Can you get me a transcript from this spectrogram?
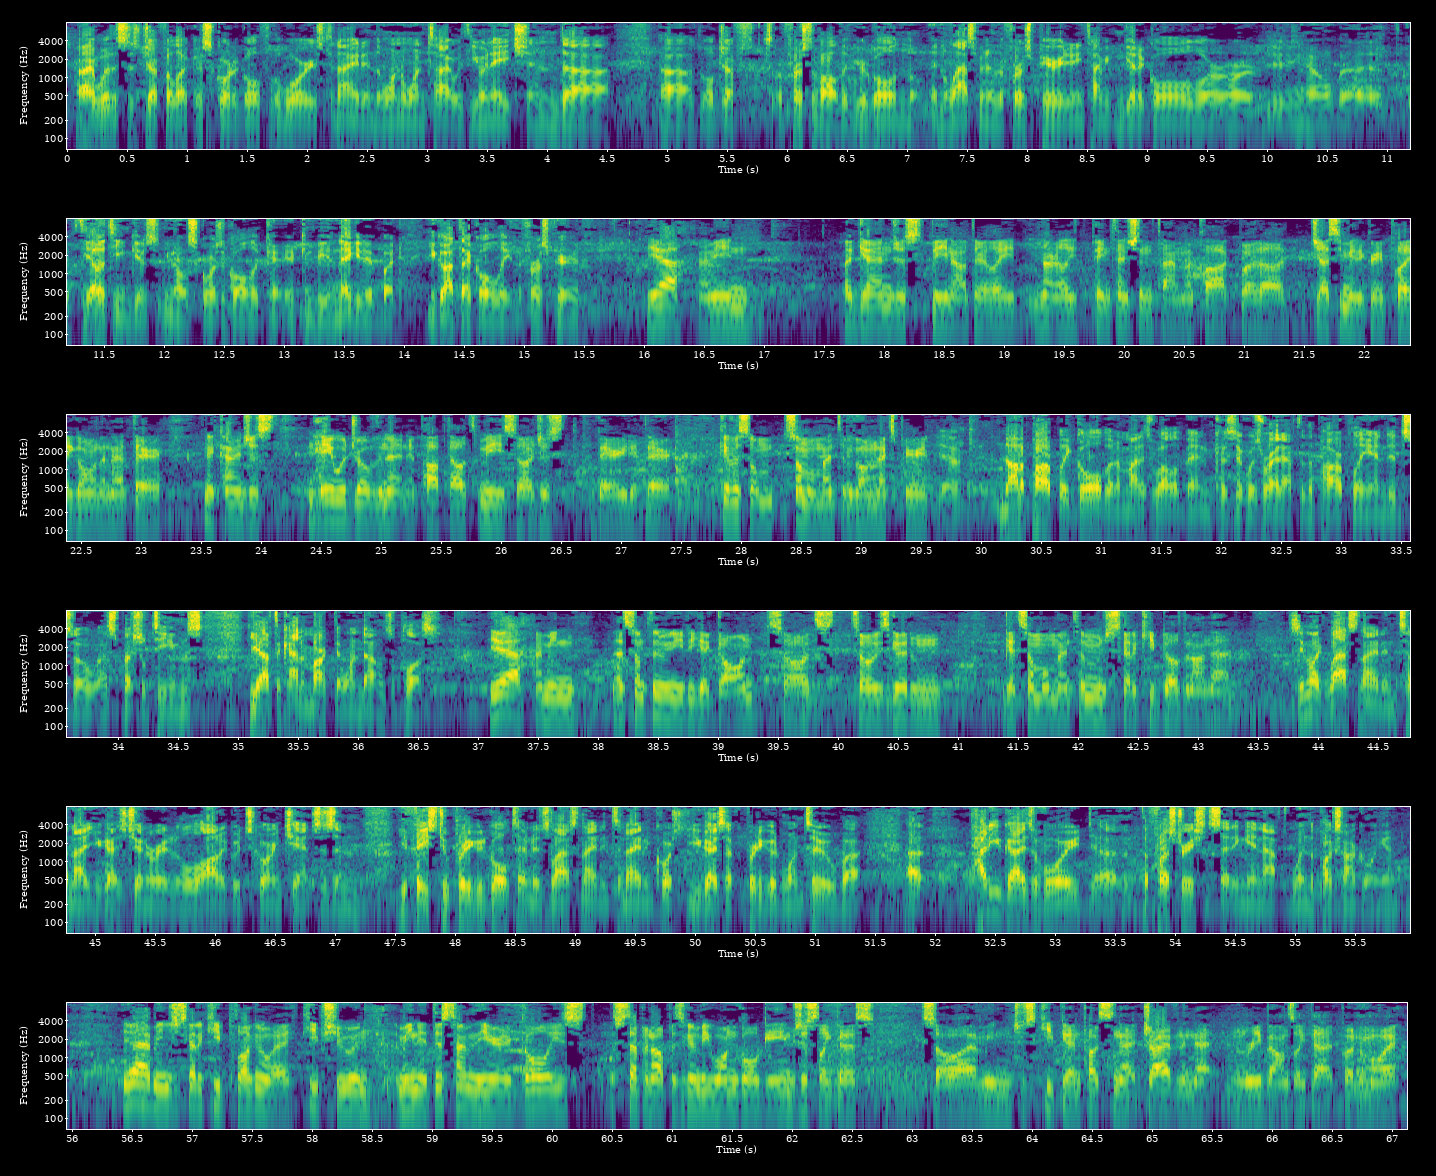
All right, with us is Jeff Aleka, scored a goal for the Warriors tonight in the one-to-one tie with UNH. And uh, uh, well, Jeff, first of all, your goal in the, in the, last minute of the first period. Anytime you can get a goal, or, or you know, uh, if the other team gives you know scores a goal, it can, it can be a negative. But you got that goal late in the first period. Yeah, I mean, again, just being out there late, not really paying attention to the time on the clock. But uh, Jesse made a great play going to the net there. And it kind of just, and Haywood drove the net and it popped out to me, so I just buried it there. Give us some, some momentum to go the next period. Yeah. Not a power play goal, but it might as well have been because it was right after the power play ended. So uh, special teams, you have to kind of mark that one down as a plus. Yeah, I mean, that's something we need to get going. So it's, it's always good when get some momentum and just got to keep building on that seemed like last night and tonight you guys generated a lot of good scoring chances, and you faced two pretty good goaltenders last night and tonight. And of course, you guys have a pretty good one too. But uh, how do you guys avoid uh, the frustration setting in after when the pucks aren't going in? Yeah, I mean, you just got to keep plugging away, keep shooting. I mean, at this time of the year, goalies stepping up is going to be one goal games just like this. So, I mean, just keep getting pucks in the net, driving the net, and rebounds like that, putting them away.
